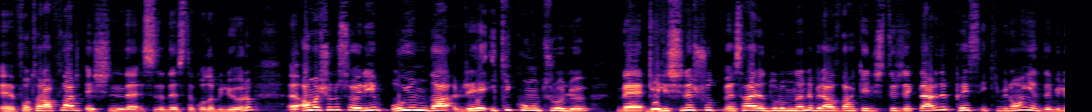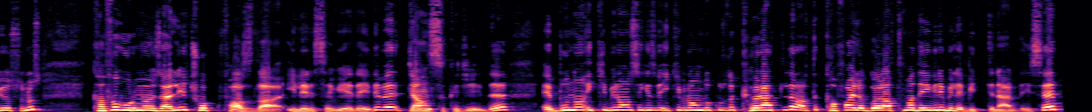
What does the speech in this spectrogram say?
e, fotoğraflar eşliğinde size destek olabiliyorum. E, ama şunu söyleyeyim oyunda R2 kontrolü ve gelişine şut vesaire durumlarını biraz daha geliştireceklerdir. PES 2017'de biliyorsunuz kafa vurma özelliği çok fazla ileri seviyedeydi ve can sıkıcıydı. E bunu 2018 ve 2019'da körelttiler artık kafayla gol atma devri bile bitti neredeyse.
